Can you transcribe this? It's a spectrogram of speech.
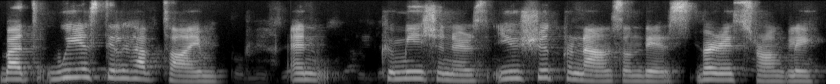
but we still have time. And commissioners, you should pronounce on this very strongly.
